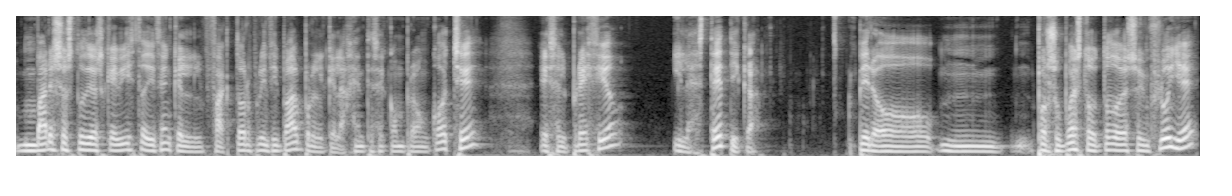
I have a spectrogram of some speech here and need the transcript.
varios estudios que he visto dicen que el factor principal por el que la gente se compra un coche es el precio y la estética. Pero, mm, por supuesto, todo eso influye,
